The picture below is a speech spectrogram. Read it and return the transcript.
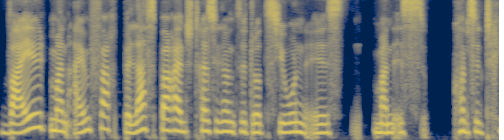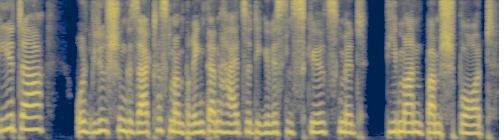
weil man einfach belastbarer in stressigen Situationen ist. Man ist konzentrierter und wie du schon gesagt hast, man bringt dann halt so die gewissen Skills mit, die man beim Sport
